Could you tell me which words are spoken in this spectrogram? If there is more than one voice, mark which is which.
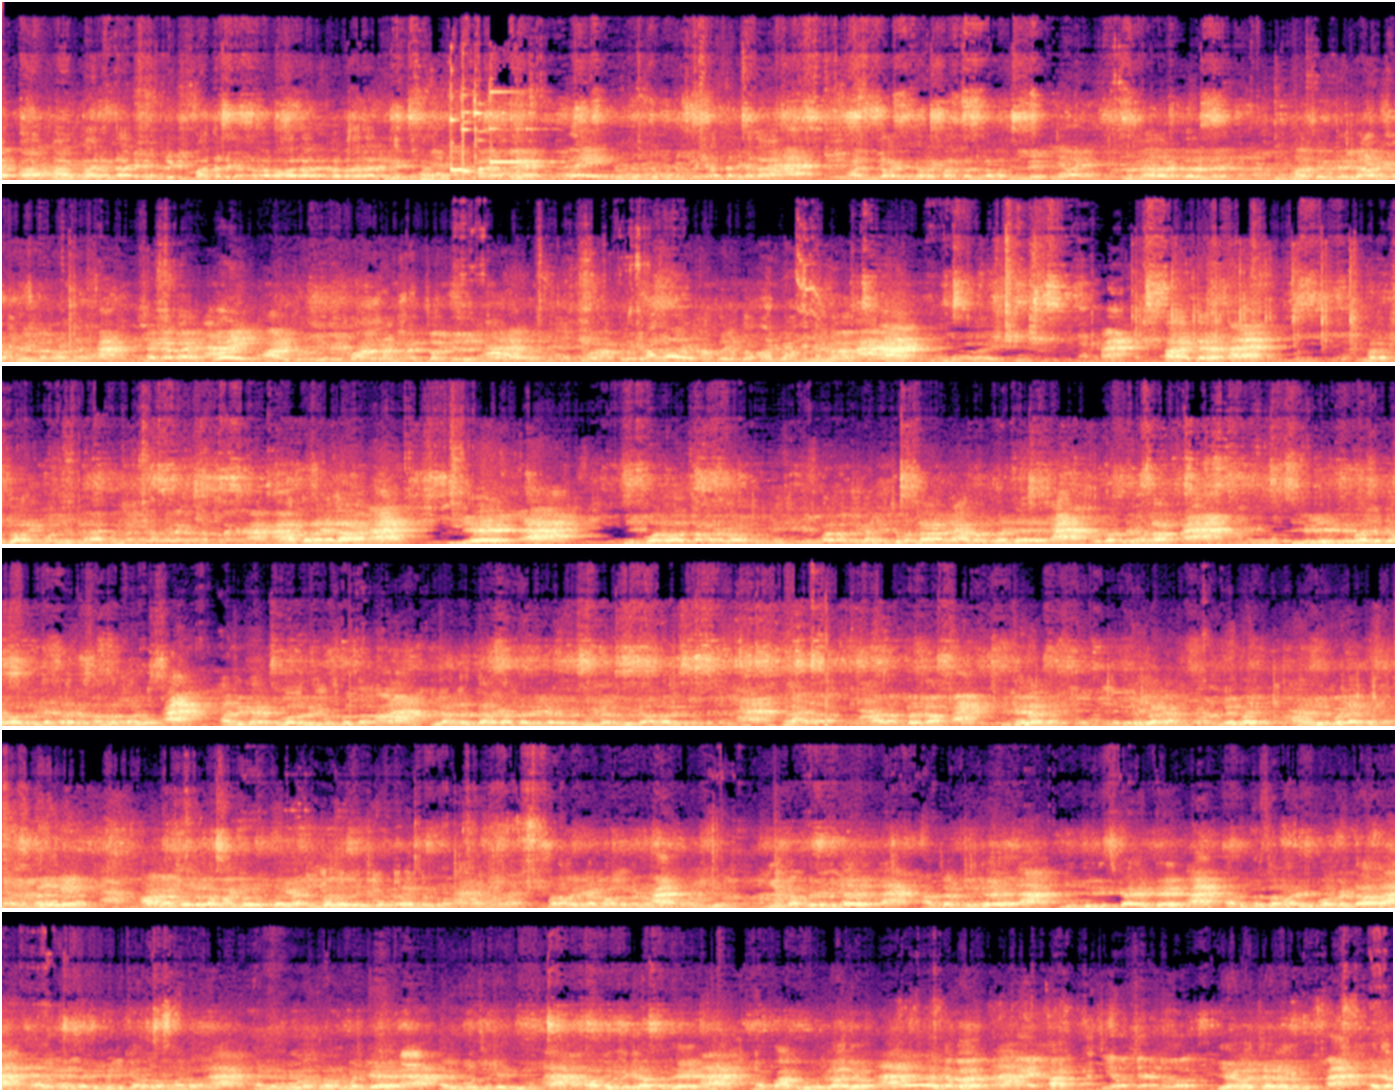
Speaker 1: అప్ప అప్ప అప్ప నేను నాకు రాలేదు మా బాగా రాలేదు అంటే డుబ్బులు కదా అది ఇందాక
Speaker 2: మాట్లాడుతున్నా
Speaker 1: నువ్వు నాలా పెట్టాలండి మా ఆడి కుర్చీ నీ పాట రండి
Speaker 2: జరిగింది
Speaker 1: నువ్వు అప్పుడే అప్పుడే తప్పకుండా దూరం పోయి నీకు ఎలా అంటున్నాడు అంటున్నా కదా? ఈ గొడవ సమరంలో పరమాత్మ కాడి నుంచి ఉన్న యాదవంతులు అంటే నువ్వు తప్పలేకుండా ఇక లేని మా యొక్క గొడవతులకు ఎక్కడెక్కడ సమరం సాగు
Speaker 2: ఆ,
Speaker 1: అందుకని ఇది కొట్టుకుంటారు. వీళ్ళందరూ తెలకంటారు రేటు అక్కడ గుండె ఊరికి ఆబాదించుకుంటున్నారు అది అర్థంగా
Speaker 2: ఆ,
Speaker 1: ఇక్కడికి లెక్క ఇక్కడికి లెక్క వెళ్ళిపోయి. వెళ్ళిపోయి లెక్క అది అనుకుంటున్నా మంగళూరు గొల్లలు ఎత్తుకుంటారు అంటారు మరి అలాగే అనుకుంటున్నాడు ఈ తప్పటికి ఆ జంతులకి ఈ గిరిగిచ్చికాయ అంటే వాళ్ళిద్దరు సమానం ఇడిపోకుండా వాళ్ళిద్దరు దగ్గర పెట్టి కలపడం అనమాట అంటే మూడు వస్త్రాలు ఉన్నప్పటికీ అది మూజికి అయింది ఆ మూజికి రాకపోతే మా పాత ఊరికి రాదు అయితే అబ్బా
Speaker 2: ఏమొచ్చారా నువ్వు?
Speaker 1: ఏమొచ్చారా నువ్వు? అయితే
